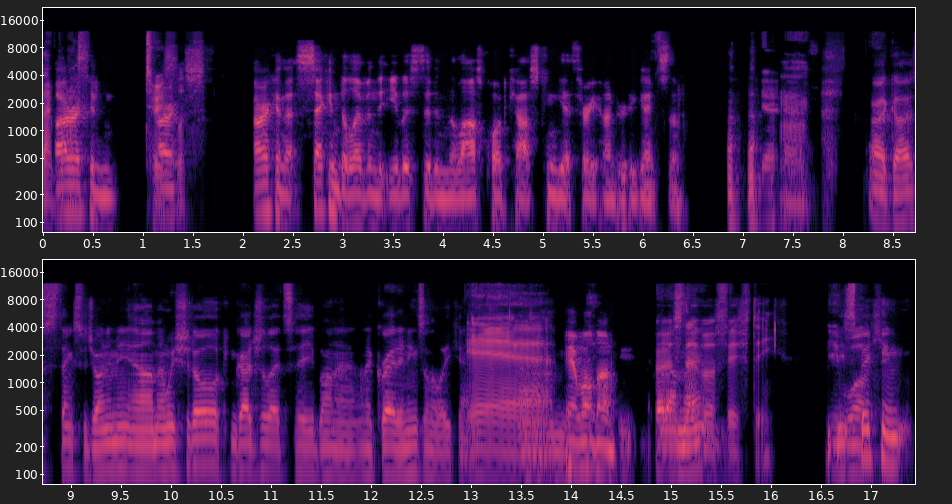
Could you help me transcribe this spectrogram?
they were I both reckon toothless. I reckon that second 11 that you listed in the last podcast can get 300 against them. Yeah. All right, guys, thanks for joining me. Um, and we should all congratulate Sahib on a, on a great innings on the weekend. Yeah, Um, Yeah, well done. well done, first mate. ever 50. He He's was. speaking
